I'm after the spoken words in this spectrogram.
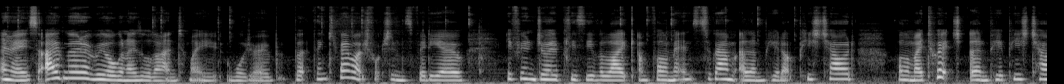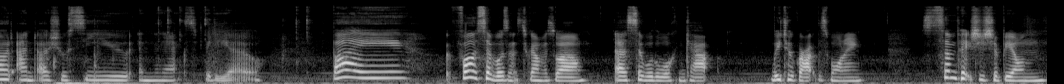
Anyway, so I'm going to reorganize all that into my wardrobe, but thank you very much for watching this video. If you enjoyed, please leave a like and follow my Instagram, olympia.peacechild. Follow my Twitch, Olympia Peacechild, and I shall see you in the next video. Bye! Follow Sybil's Instagram as well, uh, Sybil the Walking Cat. We took her out this morning. Some pictures should be on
